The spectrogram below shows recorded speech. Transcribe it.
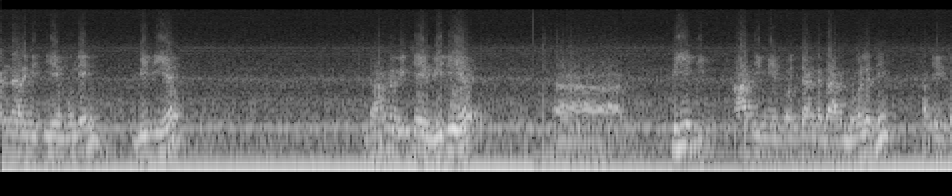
අන්නර විදියේ මුලින් විදිය ධර්ම විචේ විදිය පීති ආදී මේ බොද්ධංග ධර්ම වලදී කටයුතු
